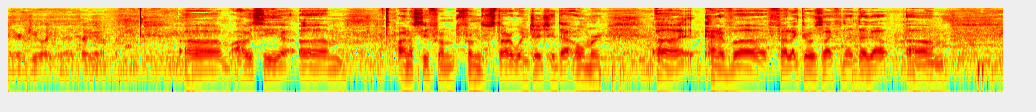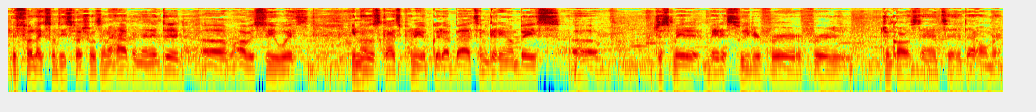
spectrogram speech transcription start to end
energy like in that dugout? Um, obviously, um, honestly, from from the start when Judge hit that homer, uh, it kind of uh, felt like there was life in the dugout. Um, it felt like something special was going to happen, and it did. Um, obviously, with you know those guys putting up good at bats and getting on base, uh, just made it made it sweeter for for Giancarlo Stanton to hit that homer.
